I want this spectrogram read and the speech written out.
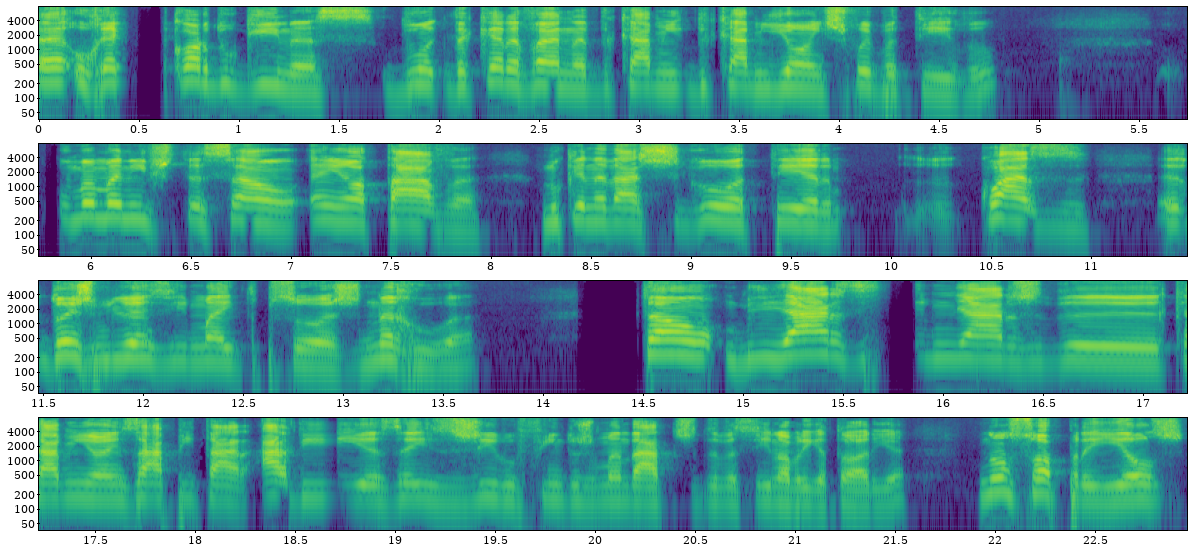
uh, o recorde do Guinness do, da caravana de, cami de caminhões foi batido. Uma manifestação em Ottawa, no Canadá, chegou a ter uh, quase 2 uh, milhões e meio de pessoas na rua. Estão milhares e milhares de caminhões a apitar há dias a exigir o fim dos mandatos de vacina obrigatória, não só para eles,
